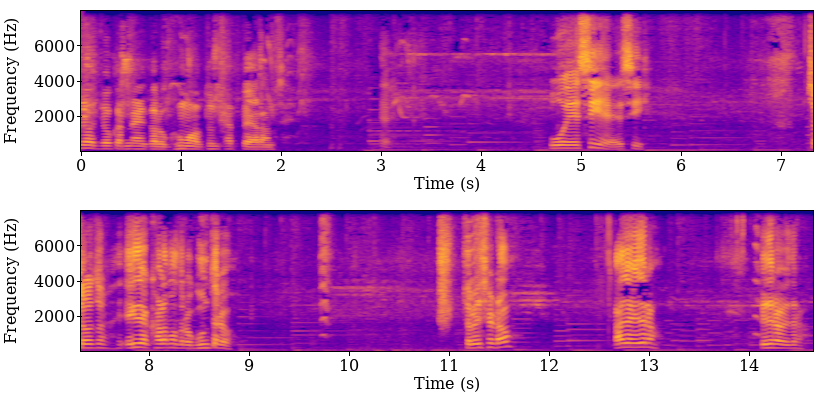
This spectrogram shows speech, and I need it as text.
जाओ, जो करना है करो। घूमो अब तुम छत पे आराम से। वो एसी है एसी चलो चलो, एक जगह खड़ा मत रहो, घूमते रहो। चलो, इसे हटाओ। आ जाओ, इधर आओ। इधर आओ इधर आओ।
